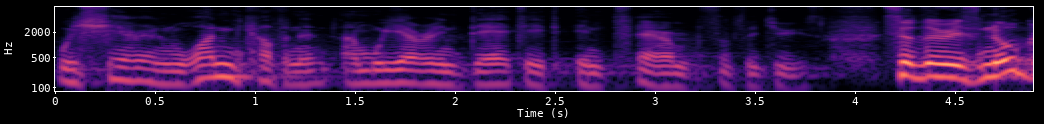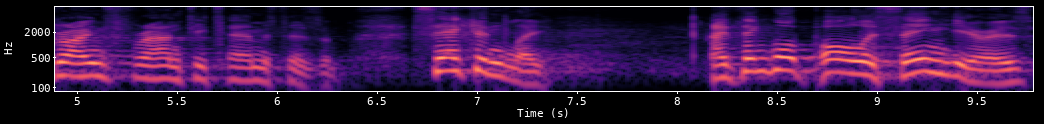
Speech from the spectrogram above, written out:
we share in one covenant and we are indebted in terms of the Jews. So there is no grounds for anti Semitism. Secondly, I think what Paul is saying here is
